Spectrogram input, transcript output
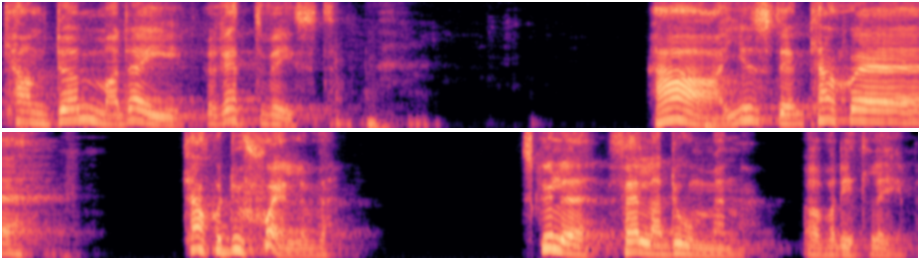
kan döma dig rättvist? Ja, ah, just det, kanske, kanske du själv skulle fälla domen över ditt liv.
